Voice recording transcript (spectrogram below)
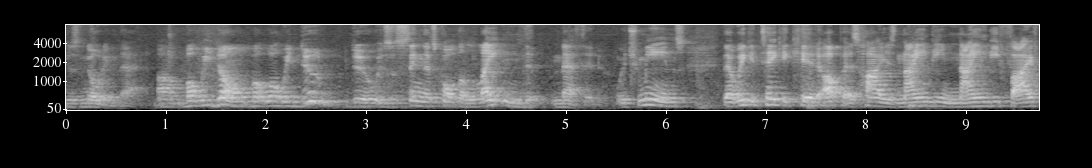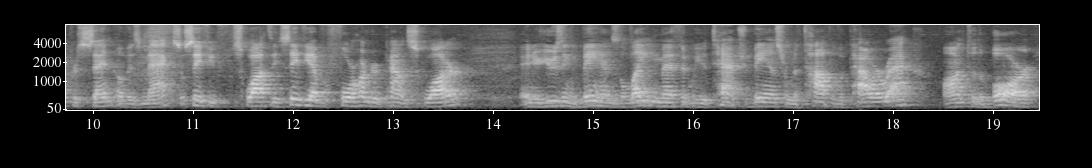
just noting that. Um, But we don't, but what we do do is this thing that's called a lightened method, which means that we could take a kid up as high as 90, 95% of his max. So say if you squat, say if you have a 400 pound squatter and you're using bands, the lightened method, we attach bands from the top of a power rack onto the bar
